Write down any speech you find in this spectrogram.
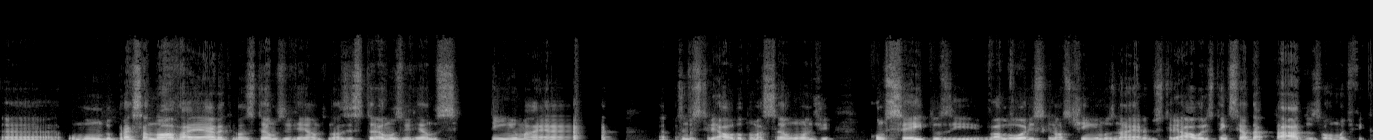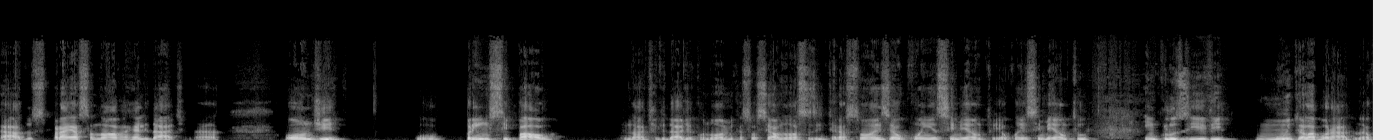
uh, o mundo para essa nova era que nós estamos vivendo. Nós estamos vivendo, sim, uma era industrial da automação, onde conceitos e valores que nós tínhamos na era industrial, eles têm que ser adaptados ou modificados para essa nova realidade, né? onde o principal na atividade econômica, social, nas nossas interações, é o conhecimento, e é o conhecimento, inclusive, muito elaborado, né? o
